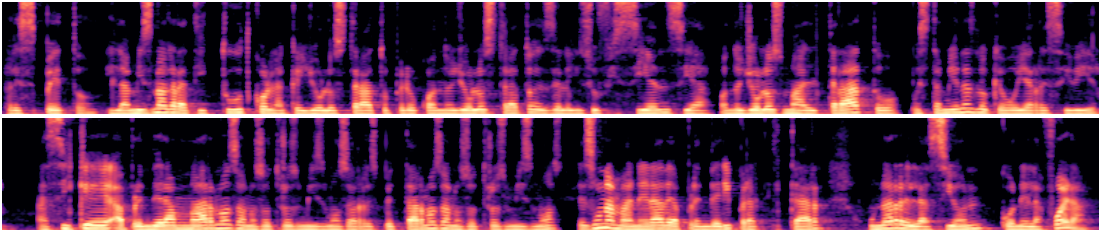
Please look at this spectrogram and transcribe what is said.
respeto y la misma gratitud con la que yo los trato, pero cuando yo los trato desde la insuficiencia, cuando yo los maltrato, pues también es lo que voy a recibir. Así que aprender a amarnos a nosotros mismos, a respetarnos a nosotros mismos, es una manera de aprender y practicar una relación con el afuera.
